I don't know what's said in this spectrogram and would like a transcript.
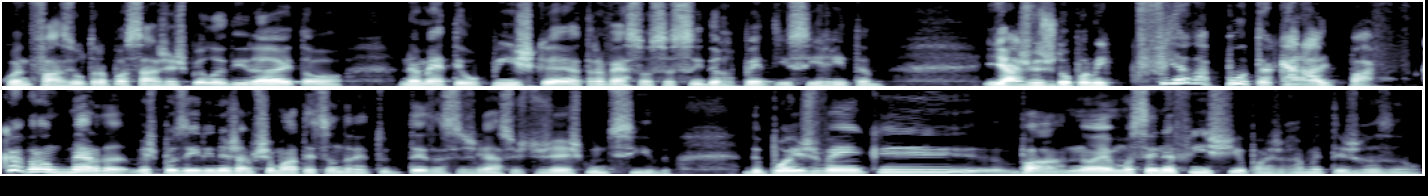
Quando faz ultrapassagens pela direita ou na meta eu pisca, atravessam-se assim de repente, isso irrita-me. E às vezes dou por mim, filha da puta, caralho, pá, cabrão de merda. Mas depois a Irina já me chamou a atenção, André, tu tens essas reações, tu já és conhecido. Depois vem que, pá, não é uma cena fixe. E, pá, realmente tens razão.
